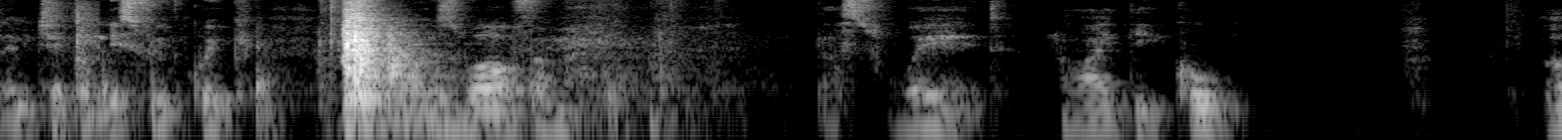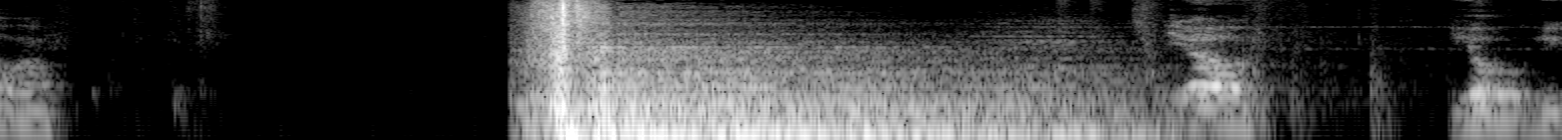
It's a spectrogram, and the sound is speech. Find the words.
Let me check on this food quick as well, fam. That's weird. No ID. Cool. Oh well. Yo, you,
